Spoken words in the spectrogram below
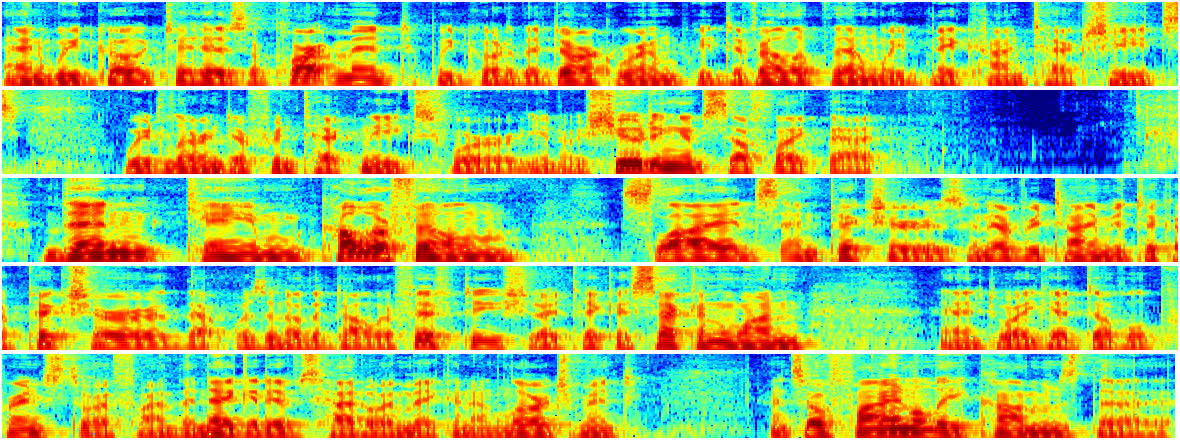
And we'd go to his apartment, we'd go to the dark room, we'd develop them, we'd make contact sheets, we'd learn different techniques for, you know, shooting and stuff like that. Then came color film slides and pictures, and every time you took a picture, that was another dollar 50 Should I take a second one? And do I get double prints? Do I find the negatives? How do I make an enlargement? And so finally comes the,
